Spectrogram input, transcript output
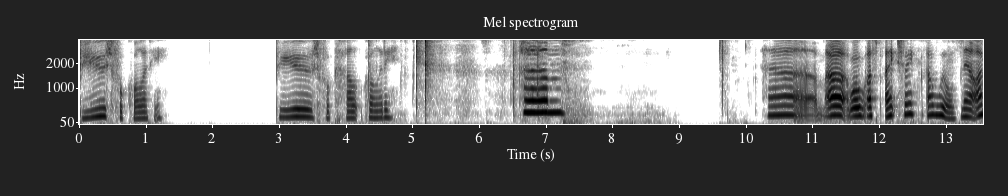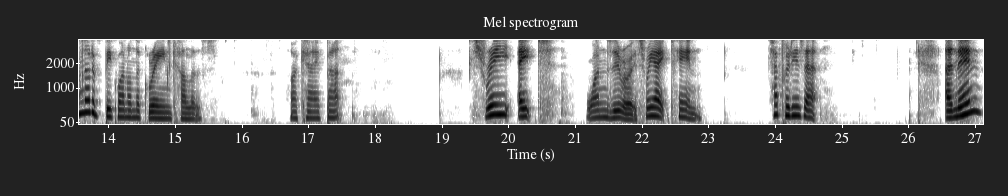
beautiful quality. Beautiful quality. Um, um, uh, well, actually, I will. Now, I'm not a big one on the green colours. Okay, but 3810, 3810. How pretty is that? And then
